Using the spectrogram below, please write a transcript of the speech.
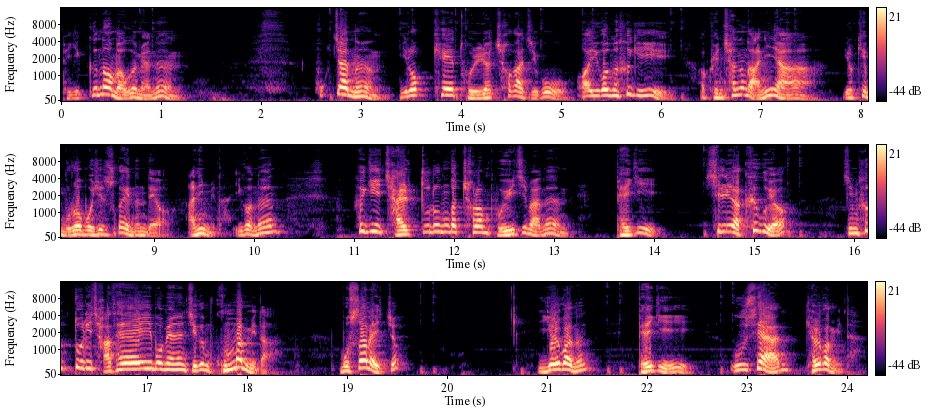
백이 끊어 먹으면은 혹자는 이렇게 돌려 쳐가지고 아 이거는 흙이 아, 괜찮은 거 아니냐 이렇게 물어보실 수가 있는데요. 아닙니다. 이거는 흙이 잘 뚫은 것처럼 보이지만은 백이 실리가 크고요. 지금 흙돌이 자세히 보면은 지금 곰마입니다. 못 살아있죠? 이 결과는 백이 우세한 결과입니다.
